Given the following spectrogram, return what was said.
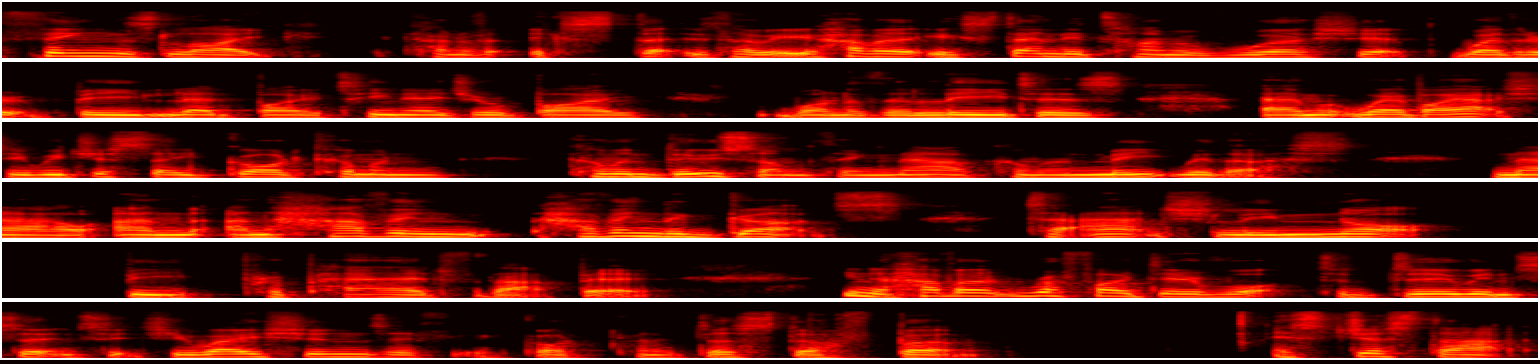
things like kind of ext- so we have an extended time of worship, whether it be led by a teenager or by one of the leaders, um, whereby actually we just say, God, come and come and do something now, come and meet with us now, and and having having the guts to actually not be prepared for that bit, you know, have a rough idea of what to do in certain situations if, if God kind of does stuff, but it's just that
